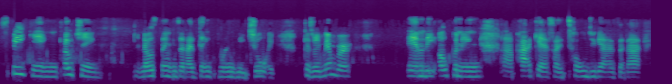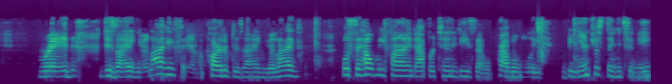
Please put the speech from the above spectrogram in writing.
speaking, coaching, and those things that I think bring me joy. Because remember, in the opening uh, podcast, I told you guys that I read Designing Your Life, and a part of Designing Your Life was to help me find opportunities that would probably be interesting to me,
